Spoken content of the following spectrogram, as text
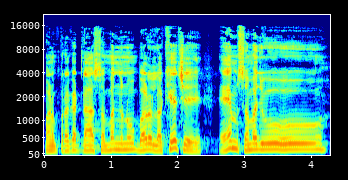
પણ પ્રગટના સંબંધનું બળ લખે છે એમ સમજવું.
